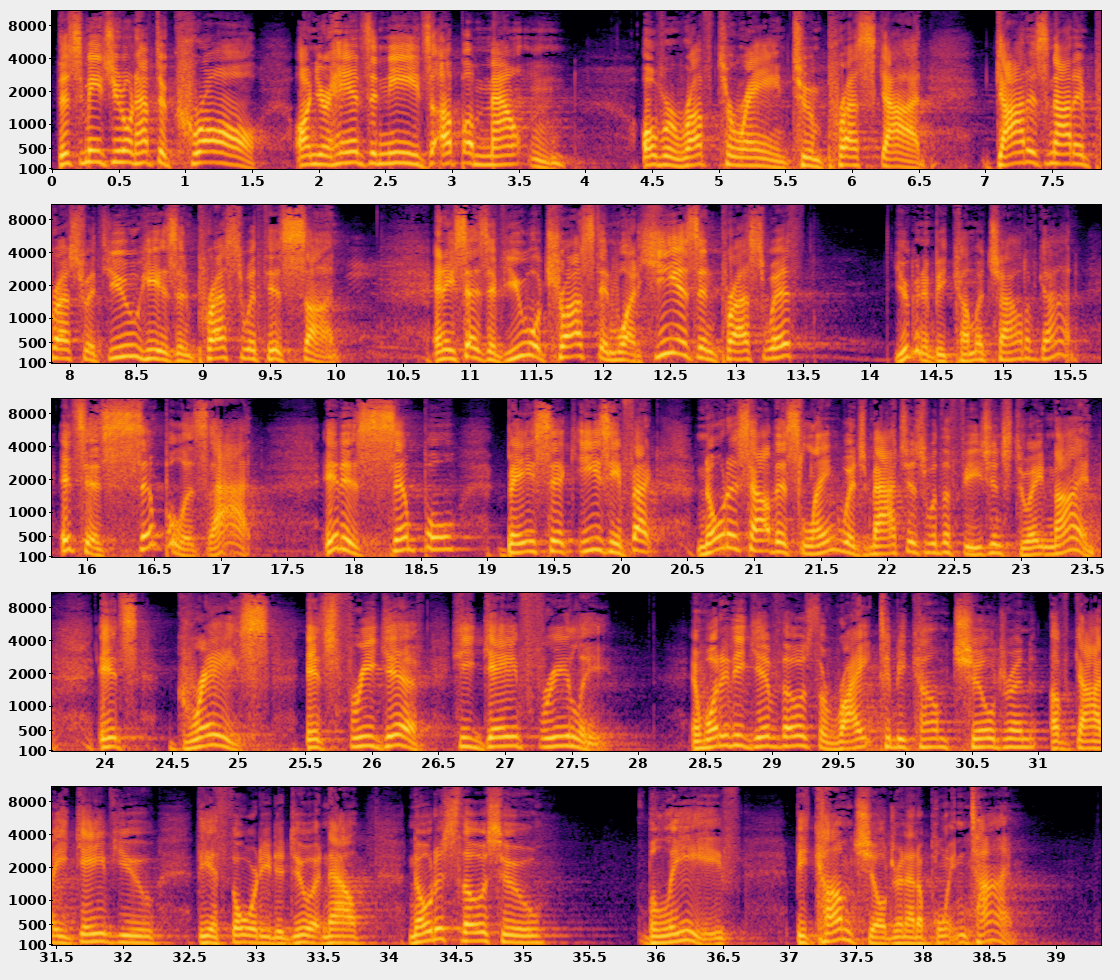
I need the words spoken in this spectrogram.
This means you don't have to crawl on your hands and knees up a mountain over rough terrain to impress God. God is not impressed with you, He is impressed with His Son. And He says, if you will trust in what He is impressed with, you're going to become a child of God. It's as simple as that. It is simple, basic, easy. In fact, notice how this language matches with Ephesians 2 8 9. It's grace, it's free gift. He gave freely. And what did he give those? The right to become children of God. He gave you the authority to do it. Now, notice those who believe become children at a point in time.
